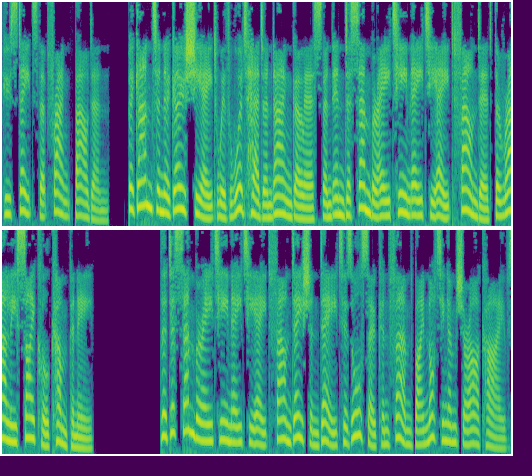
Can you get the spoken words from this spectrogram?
who states that Frank Bowden began to negotiate with Woodhead and Angois and in December 1888 founded the Raleigh Cycle Company. The December 1888 foundation date is also confirmed by Nottinghamshire Archives.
